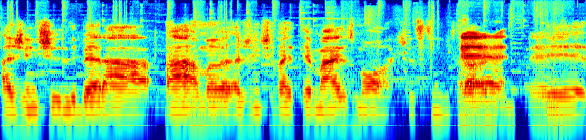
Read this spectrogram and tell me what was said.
a gente liberar arma, a gente vai ter mais morte, assim, sabe? É, é.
